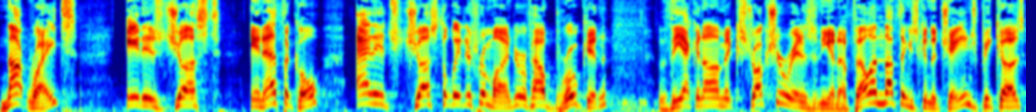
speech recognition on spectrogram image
not right. It is just unethical, and it's just the latest reminder of how broken the economic structure is in the NFL, and nothing's going to change because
